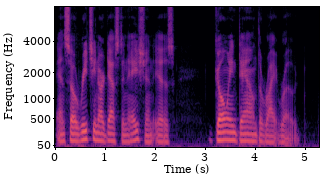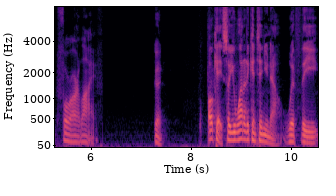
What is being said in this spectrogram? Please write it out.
And so reaching our destination is going down the right road for our life. Good. Okay, so you wanted to continue now with the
